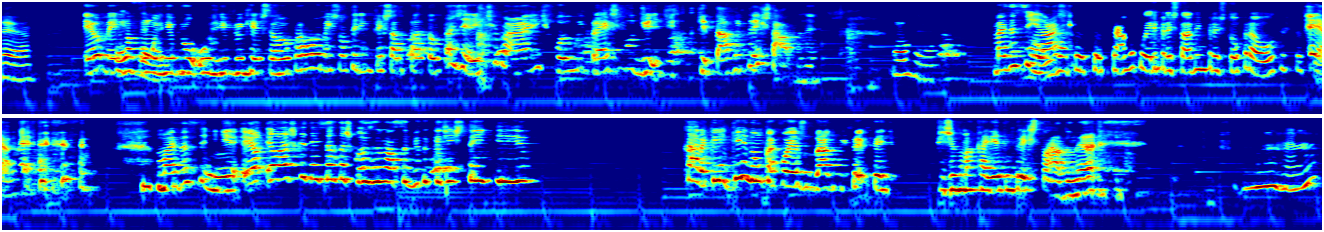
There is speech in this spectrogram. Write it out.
É. Eu mesma, com é. o, livro, o livro em questão, eu provavelmente não teria emprestado para tanta gente, mas foi um empréstimo de, de que estava emprestado, né? Uhum. Mas assim, eu acho que. estava com ele emprestado e emprestou para outras pessoas. É. mas assim, eu, eu acho que tem certas coisas na nossa vida que a gente tem que. Cara, quem, quem nunca foi ajudado pedindo uma caneta emprestado, né? Uhum.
